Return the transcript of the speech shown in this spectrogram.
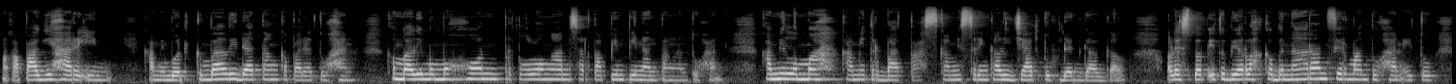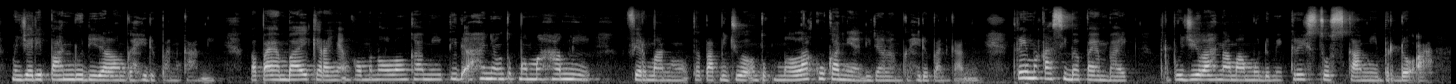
Maka pagi hari ini kami kembali datang kepada Tuhan, kembali memohon pertolongan serta pimpinan tangan Tuhan. Kami lemah, kami terbatas, kami sering kali jatuh dan gagal. Oleh sebab itu biarlah kebenaran firman Tuhan itu menjadi pandu di dalam kehidupan kami. Bapak yang baik, kiranya Engkau menolong kami tidak hanya untuk memahami firman-Mu, tetapi juga untuk melakukannya di dalam kehidupan kami. Terima kasih Bapak yang baik. Terpujilah namamu demi Kristus kami berdoa.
